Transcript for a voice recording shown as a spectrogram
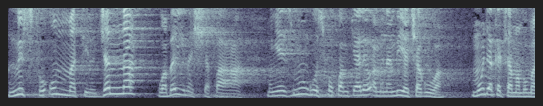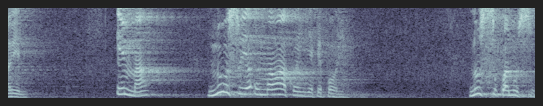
nisfu ummati aljanna wa baina ash-shafa'a. Mwenyezi Mungu usipokuwa mkia leo amenambia chagua moja kati ya mambo mawili, imma nusu ya umma wako ingie peponi, nusu kwa nusu,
